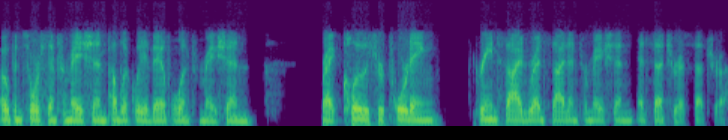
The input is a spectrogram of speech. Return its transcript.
open source information, publicly available information, right? Closed reporting, green side, red side information, et cetera, et cetera.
